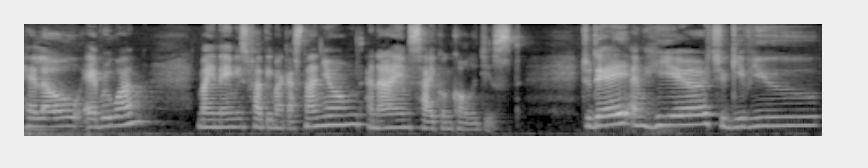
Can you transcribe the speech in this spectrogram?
Hello everyone, my name is Fatima Castaño and I am psycho-oncologist. Today I'm here to give you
